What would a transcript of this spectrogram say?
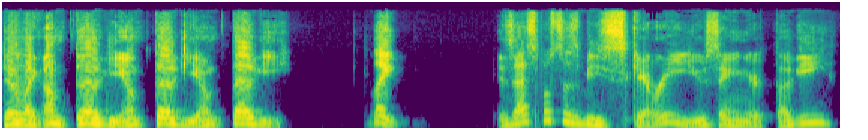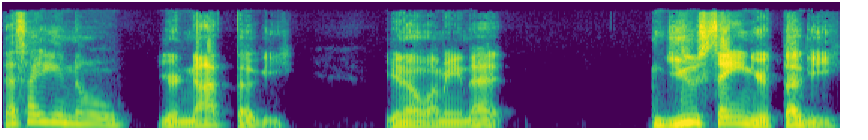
they're like, I'm thuggy, I'm thuggy, I'm thuggy like, is that supposed to be scary? You saying you're thuggy? That's how you know you're not thuggy. You know, I mean, that you saying you're thuggy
